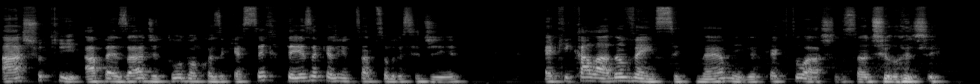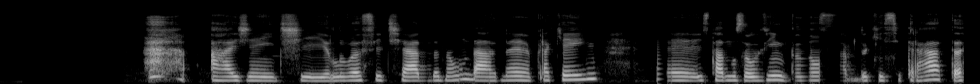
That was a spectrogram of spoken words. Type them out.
acho que, apesar de tudo, uma coisa que é certeza que a gente sabe sobre esse dia é que calada vence, né, amiga? O que é que tu acha do céu de hoje? Ai, gente, lua sitiada não dá, né? Para quem é, está nos ouvindo não sabe do que se trata,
